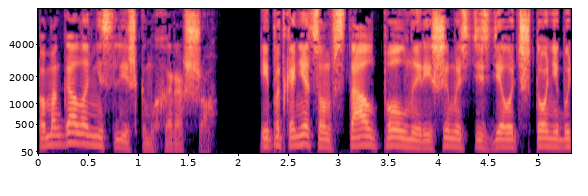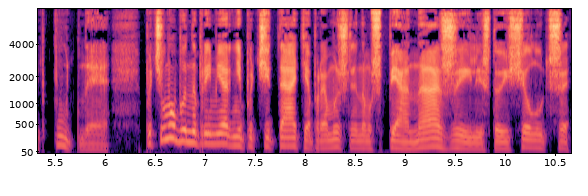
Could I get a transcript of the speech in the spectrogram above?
Помогало не слишком хорошо и под конец он встал полной решимости сделать что-нибудь путное. Почему бы, например, не почитать о промышленном шпионаже или, что еще лучше,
